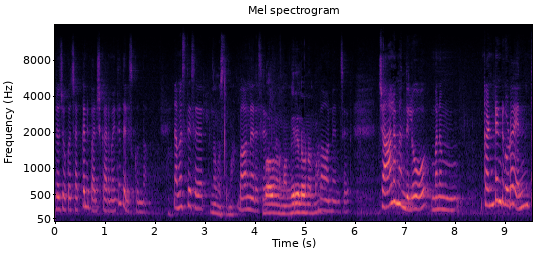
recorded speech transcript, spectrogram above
ఈరోజు ఒక చక్కని పరిష్కారం అయితే తెలుసుకుందాం. నమస్తే సార్. నమస్తే అమ్మా బాగున్నారా సార్? బాగున్నానమ్మా. మీరు ఎలా ఉన్నారమ్మా? బాగున్నాను సార్. చాలా మందిలో మనం కంటెంట్ కూడా ఎంత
